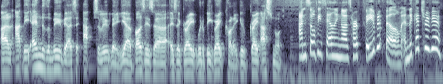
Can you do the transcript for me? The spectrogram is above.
and at the end of the movie, I say absolutely, yeah, Buzz is a is a great would be a great colleague, a great astronaut. And Sophie's telling us her favourite film in the kids review.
